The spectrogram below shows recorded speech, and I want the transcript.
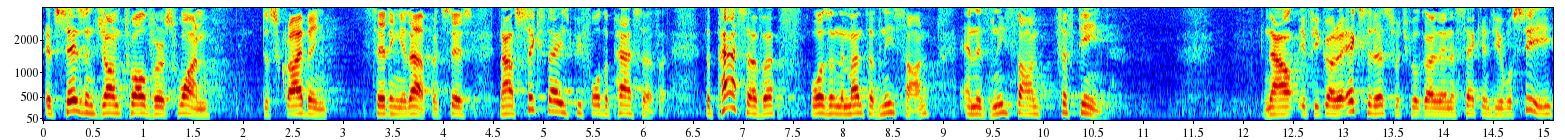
It says in John 12, verse 1, describing setting it up, it says, Now, six days before the Passover. The Passover was in the month of Nisan, and it's Nisan 15. Now, if you go to Exodus, which we'll go there in a second, you will see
